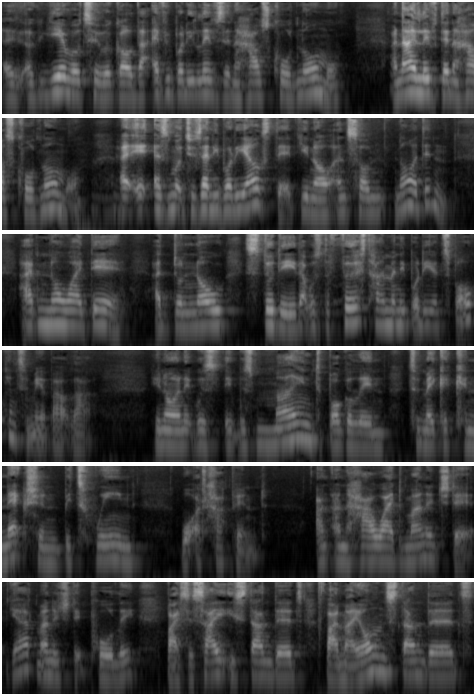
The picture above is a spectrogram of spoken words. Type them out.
a, a year or two ago that everybody lives in a house called normal. And I lived in a house called normal uh, it, as much as anybody else did, you know. And so, no, I didn't. I had no idea. I'd done no study. That was the first time anybody had spoken to me about that you know and it was it was mind boggling to make a connection between what had happened and, and how I'd managed it. Yeah, I'd managed it poorly by society standards, by my own standards,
